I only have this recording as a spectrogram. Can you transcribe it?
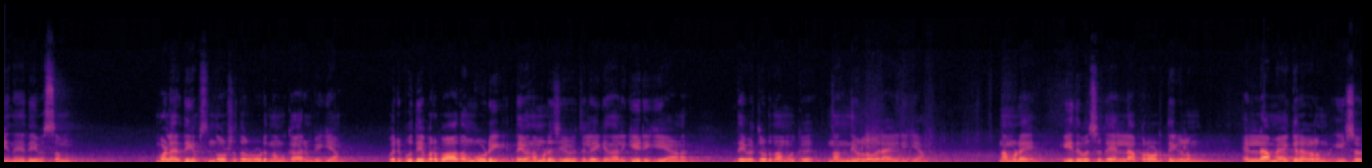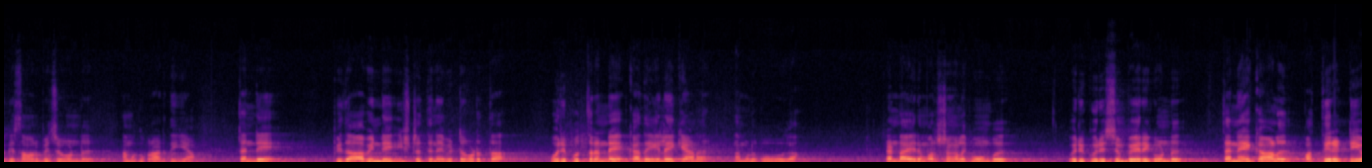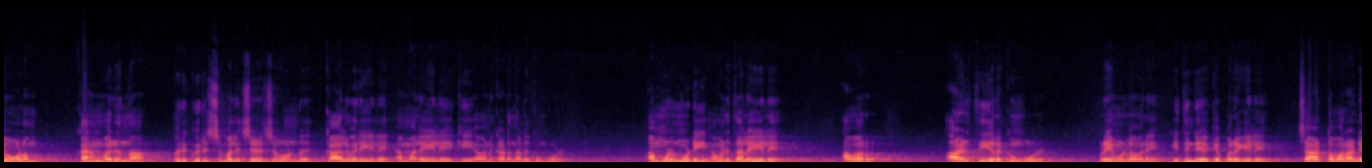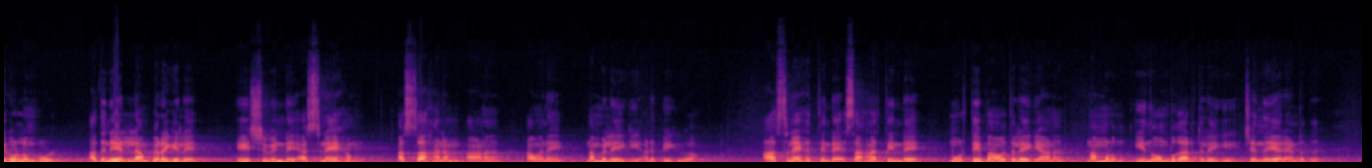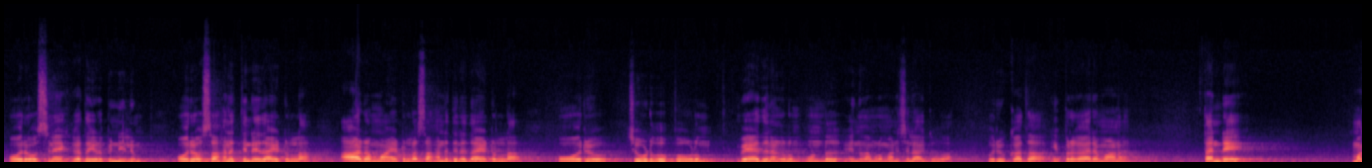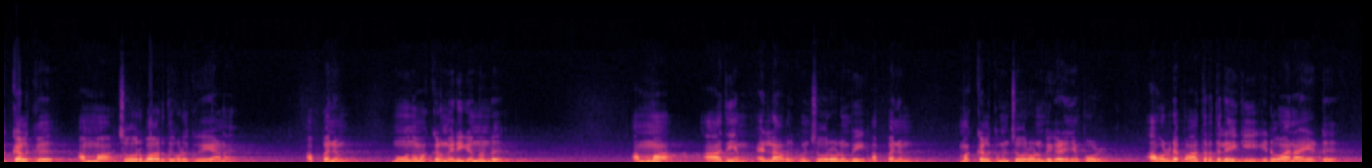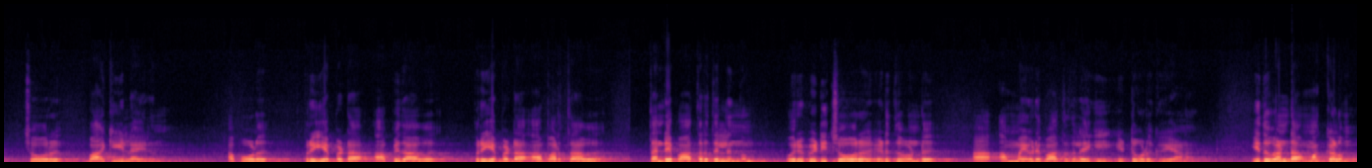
ഇന്നേ ദിവസം വളരെയധികം സന്തോഷത്തോടുകൂടി നമുക്ക് ആരംഭിക്കാം. ഒരു പുതിയ പ്രഭാതം കൂടി ദൈവം നമ്മുടെ ജീവിതത്തിലേക്ക് നൽകിയിരിക്കുകയാണ്. ദൈവത്തോട് നമുക്ക് നന്ദിയുള്ളവരായിരിക്കാം. നമ്മുടെ ഈ ദിവസത്തെ എല്ലാ പ്രവർത്തികളും എല്ലാ മേഖലകളും ഈശോയ്ക്ക് സമർപ്പിച്ചുകൊണ്ട് നമുക്ക് പ്രാർത്ഥിക്കാം. തന്റെ പിതാവിന്റെ ഇഷ്ടത്തിന് വിട്ടുകൊടുത്ത ഒരു പുത്രന്റെ കഥയിലേക്കാണ് നമ്മൾ പോവുക. രണ്ടായിരം വർഷങ്ങൾക്ക് മുമ്പ് ഒരു കുരിശും പേറിക്കൊണ്ട് തന്നേക്കാൾ പത്തിരട്ടിയോളം കനം വരുന്ന ഒരു കുരിശും വലിച്ചിഴച്ചുകൊണ്ട് കാൽവരിയിലെ ആ മലയിലേക്ക് അവൻ കടന്നെടുക്കുമ്പോൾ ആ മുൾമുടി അവന്റെ തലയിലെ അവർ ആഴ്ത്തിയിറക്കുമ്പോൾ പ്രിയമുള്ളവരെ ഇതിന്റെയൊക്കെ പിറകിൽ ചാട്ടവർ അടികൊള്ളുമ്പോൾ അതിന്റെ എല്ലാം പിറകിൽ യേശുവിന്റെ ആ സ്നേഹം ആ സഹനം ആണ് അവനെ നമ്മിലേക്ക് അടുപ്പിക്കുക. ആ സ്നേഹത്തിന്റെ സഹനത്തിന്റെ മൂർത്തിഭാവത്തിലേക്കാണ് നമ്മളും ഈ നോമ്പുകാലത്തിലേക്ക് ചെന്നു ചേരേണ്ടത് ഓരോ സ്നേഹകഥയുടെ പിന്നിലും ഓരോ സഹനത്തിന്റേതായിട്ടുള്ള ആഴമായിട്ടുള്ള സഹനത്തിന്റേതായിട്ടുള്ള ഓരോ ചുവടുവെപ്പുകളും വേദനകളും ഉണ്ട് എന്ന് നമ്മൾ മനസ്സിലാക്കുക. ഒരു കഥ ഇപ്രകാരമാണ്. തന്റെ മക്കൾക്ക് അമ്മ ചോറ് പകർത്തി കൊടുക്കുകയാണ്. അപ്പനും മൂന്ന് മക്കൾ മരിക്കുന്നുണ്ട്. അമ്മ ആദ്യം എല്ലാവർക്കും ചോറ് അപ്പനും മക്കൾക്കും ചോറ് കഴിഞ്ഞപ്പോൾ അവളുടെ പാത്രത്തിലേക്ക് ഇടുവാനായിട്ട് ചോറ് ബാക്കിയില്ലായിരുന്നു. അപ്പോൾ പ്രിയപ്പെട്ട ആ പിതാവ് പ്രിയപ്പെട്ട ആ ഭർത്താവ് തന്റെ പാത്രത്തിൽ നിന്നും ഒരു പിടി ചോറ് എടുത്തുകൊണ്ട് ആ അമ്മയുടെ പാത്രത്തിലേക്ക് ഇട്ട് കൊടുക്കുകയാണ്. ഇത് കണ്ട മക്കളും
